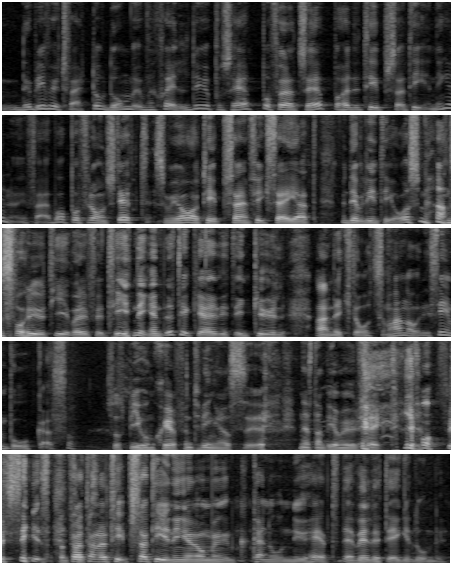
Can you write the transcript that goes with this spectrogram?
det blev ju tvärtom. De skällde ju på Säpo för att Säpo hade tipsat tidningen ungefär. Var på Frånstedt, som jag var tipsaren, fick säga att men det är väl inte jag som är ansvarig utgivare för tidningen. Det tycker jag är en liten kul anekdot som han har i sin bok. Alltså. Så spionchefen tvingas eh, nästan be om ursäkt? ja, precis. Att för att han har tipsat tidningen om en kanonnyhet. Det är väldigt egendomligt.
